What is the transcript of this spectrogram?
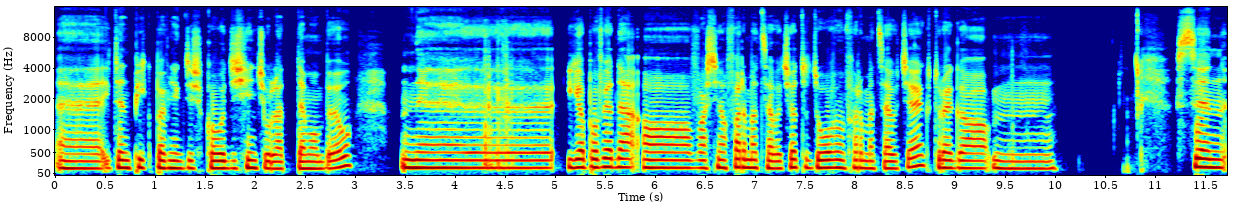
E, I ten pik pewnie gdzieś około 10 lat temu był. I opowiada o właśnie o farmaceucie, o tytułowym farmaceucie, którego mm, syn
